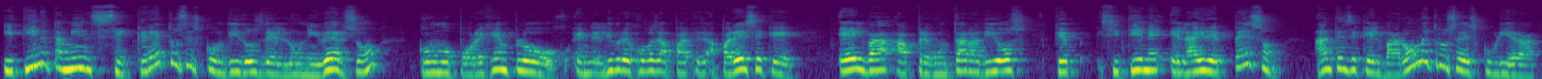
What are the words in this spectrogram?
y tiene también secretos escondidos del universo, como por ejemplo en el libro de Job aparece que él va a preguntar a Dios, que si tiene el aire peso, antes de que el barómetro se descubriera,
